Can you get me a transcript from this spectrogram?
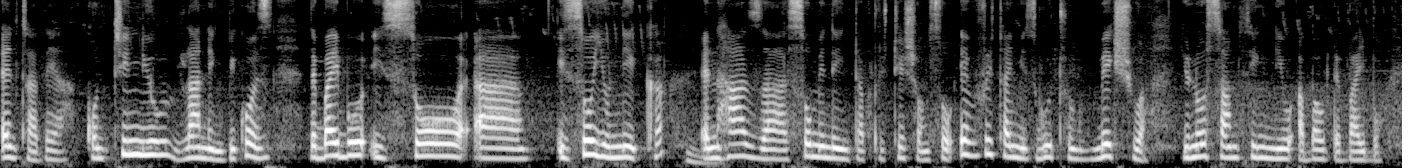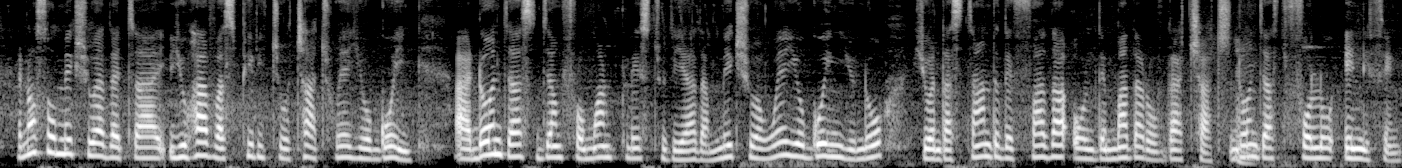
enter there. Continue learning because the Bible is so uh, is so unique mm. and has uh, so many interpretations. So every time it's good to make sure you know something new about the Bible. And also make sure that uh, you have a spiritual church where you're going. Uh, don't just jump from one place to the other. Make sure where you're going, you know, you understand the father or the mother of that church. Don't just follow anything.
